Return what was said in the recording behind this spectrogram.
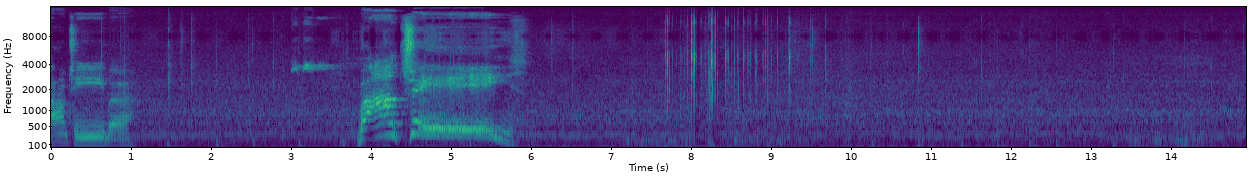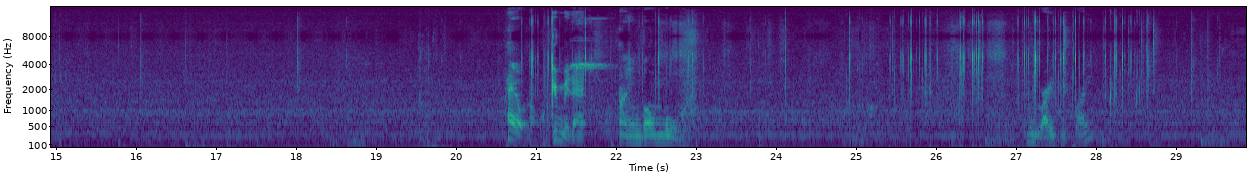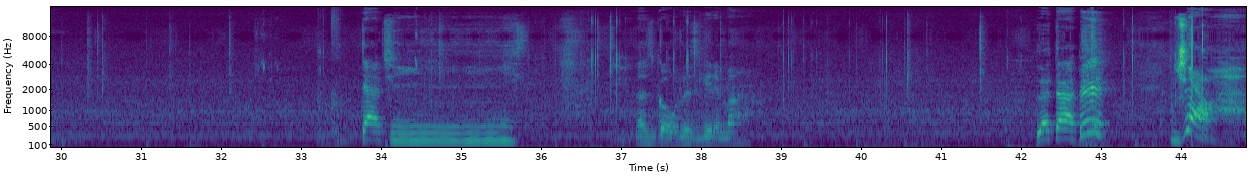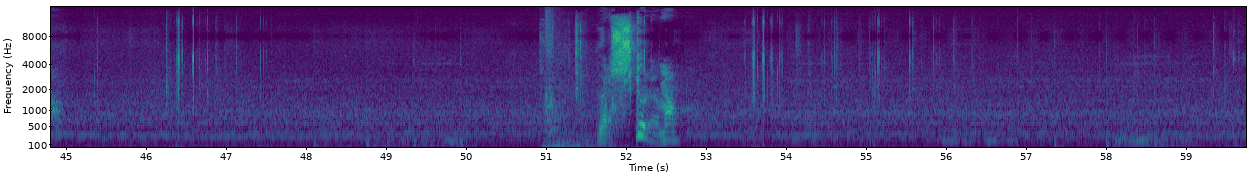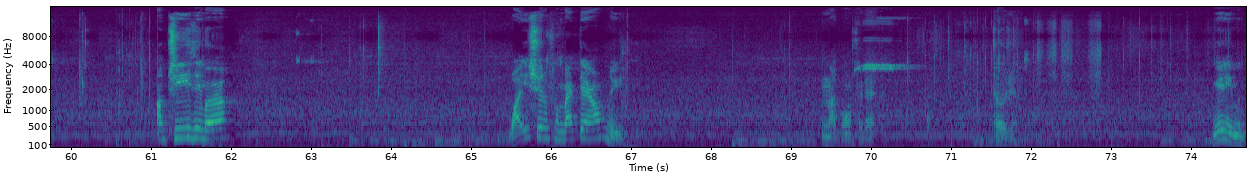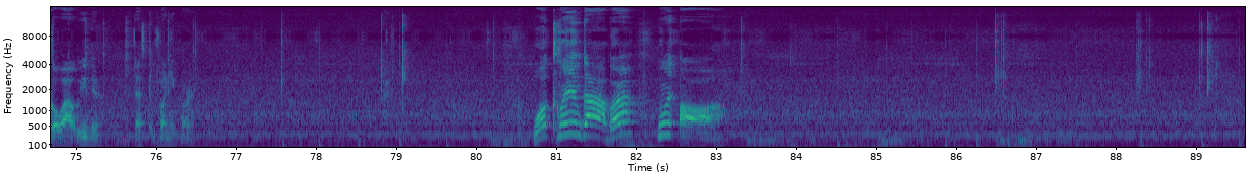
I'm cheap, bruh. But I'm cheese! Hell no, give me that. I ain't gonna move. You right, you right? Cheese. Let's go. Let's get it, man. Let that be. Ja. Let's get it, man. I'm cheesing, bro. Why you shooting from back there only? I'm not going for that. Told you. You didn't even go out either. That's the funny part. What clam guy, bro? You went, aw.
